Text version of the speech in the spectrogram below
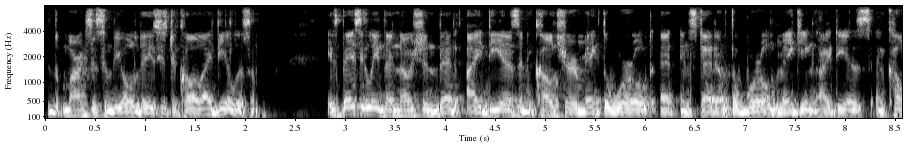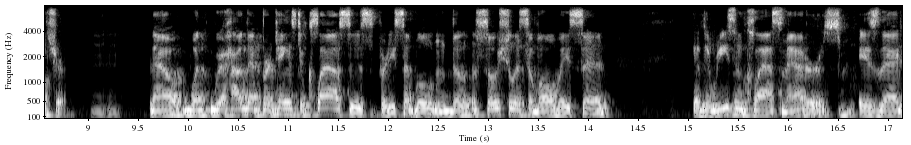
the Marxists in the old days used to call idealism. It's basically the notion that ideas and culture make the world uh, instead of the world making ideas and culture. Mm-hmm. Now, what, how that pertains to class is pretty simple. The socialists have always said that the reason class matters is that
